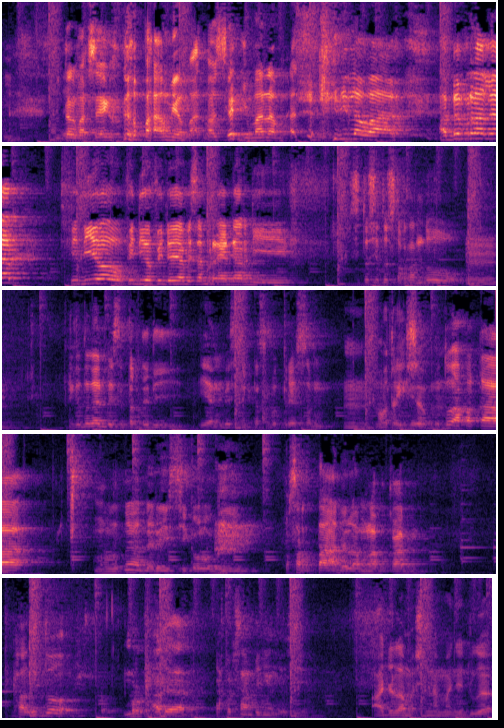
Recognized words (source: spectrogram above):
Bentar mas, saya nggak paham ya mas. Maksudnya gimana mas? Gini lah mas, Anda pernah lihat video video-video yang bisa beredar di situs-situs tertentu? Hmm. Itu kan bisa terjadi yang biasanya kita sebut threesome. Hmm. Mau Itu, threesome. itu apakah menurutnya dari psikologi peserta dalam melakukan hal itu mer- ada efek sampingnya nggak sih? Ada lah mas namanya juga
